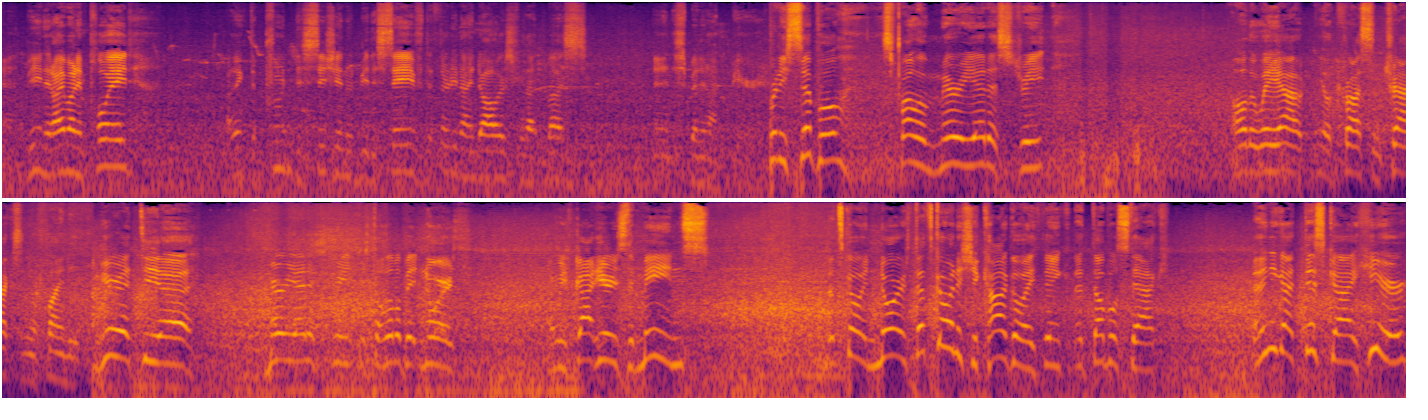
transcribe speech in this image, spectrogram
And being that I'm unemployed, I think the prudent decision would be to save the $39 for that bus and spend it on beer. Pretty simple. Just follow Marietta Street all the way out. You'll cross some tracks and you'll find it. I'm here at the uh, Marietta Street, just a little bit north. And we've got here is the mains. That's going north. That's going to Chicago, I think, that double stack. And then you got this guy here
